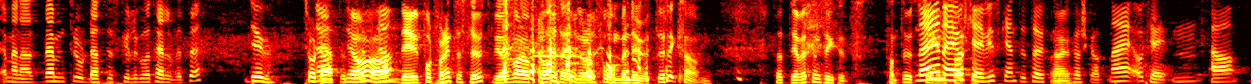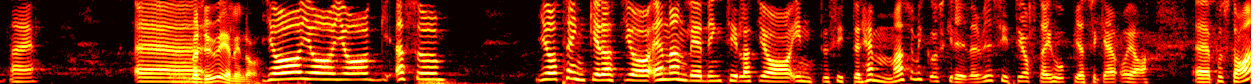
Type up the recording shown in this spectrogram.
jag menar, vem trodde att det skulle gå åt helvete? Du trodde Ja. att det skulle gå. Ja, det är fortfarande inte slut. Vi har bara pratat i några få minuter liksom. Så att jag vet inte riktigt. Ta inte ut Nej, nej, okej, vi ska inte ta ut något Nej. i förskott. Nej, okej, mm, ja, nej. Eh, Men du Elin då? Ja, ja, jag, alltså... Jag tänker att jag, en anledning till att jag inte sitter hemma så mycket och skriver, vi sitter ju ofta ihop, Jessica och jag, eh, på stan,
